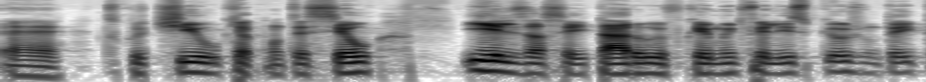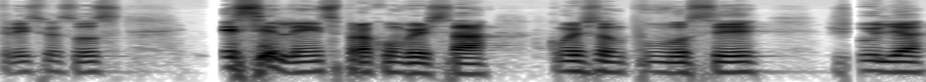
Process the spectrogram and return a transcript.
é, discutir o que aconteceu. E eles aceitaram. Eu fiquei muito feliz porque eu juntei três pessoas excelentes para conversar. Conversando com você, Júlia.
